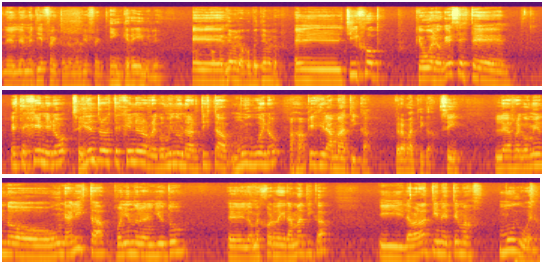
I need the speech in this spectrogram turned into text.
le, le metí efecto, le metí efecto. Increíble. Eh, copetéamelo. El chill hop, que bueno, que es este este género. Sí. Y dentro de este género recomiendo un artista muy bueno, Ajá. que es Gramática. Gramática. Sí. Les recomiendo una lista, poniéndolo en YouTube, eh, lo mejor de Gramática. Y la verdad tiene temas muy buenos.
